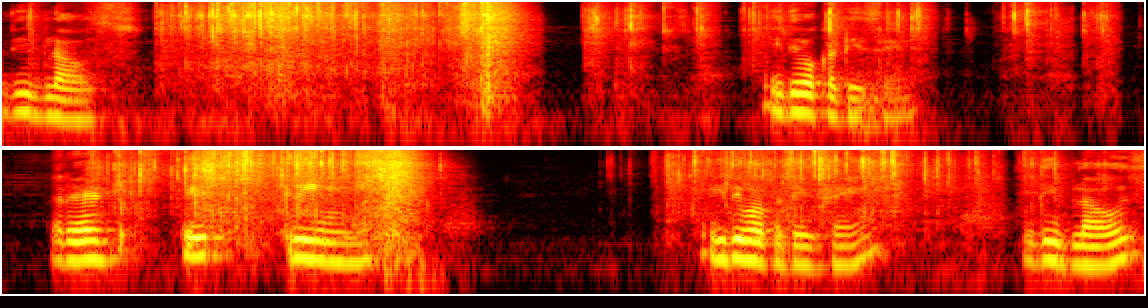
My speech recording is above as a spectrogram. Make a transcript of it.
ఇది బ్లౌజ్. ఇది ఒక డిజైన్. రెడ్ విత్ క్రీమ్. ఇది ఒక డిజైన్. ఇది బ్లౌజ్.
